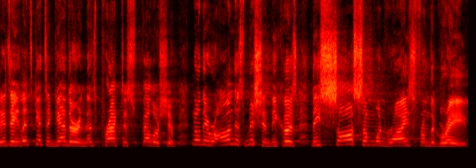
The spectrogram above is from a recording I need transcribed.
They'd say, let's get together and let's practice fellowship. No, they were on this mission because they saw someone rise from the grave.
